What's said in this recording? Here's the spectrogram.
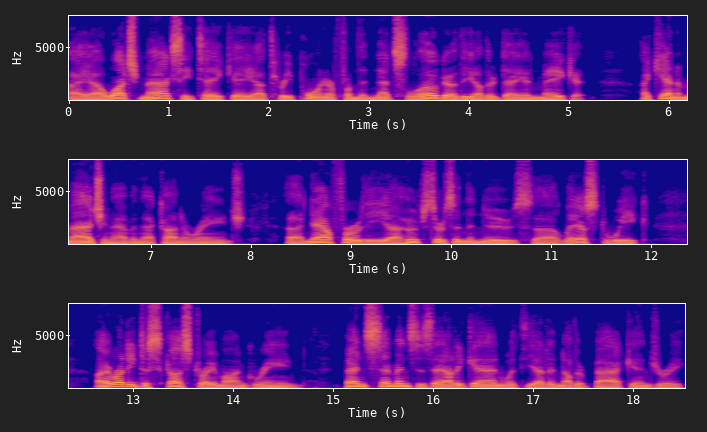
I uh, watched Maxey take a, a uh, three pointer from the Nets logo the other day and make it. I can't imagine having that kind of range. Uh, now for the uh, hoopsters in the news. Uh, last week, I already discussed Draymond Green. Ben Simmons is out again with yet another back injury.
